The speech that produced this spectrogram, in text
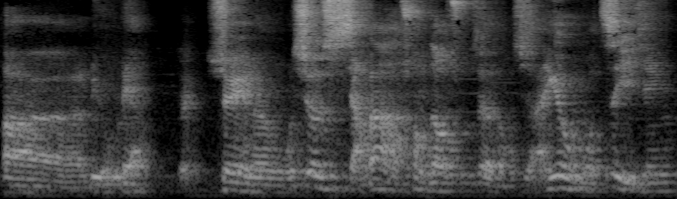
呃流量，对，所以呢，我就想办法创造出这个东西来，因为我自己已经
